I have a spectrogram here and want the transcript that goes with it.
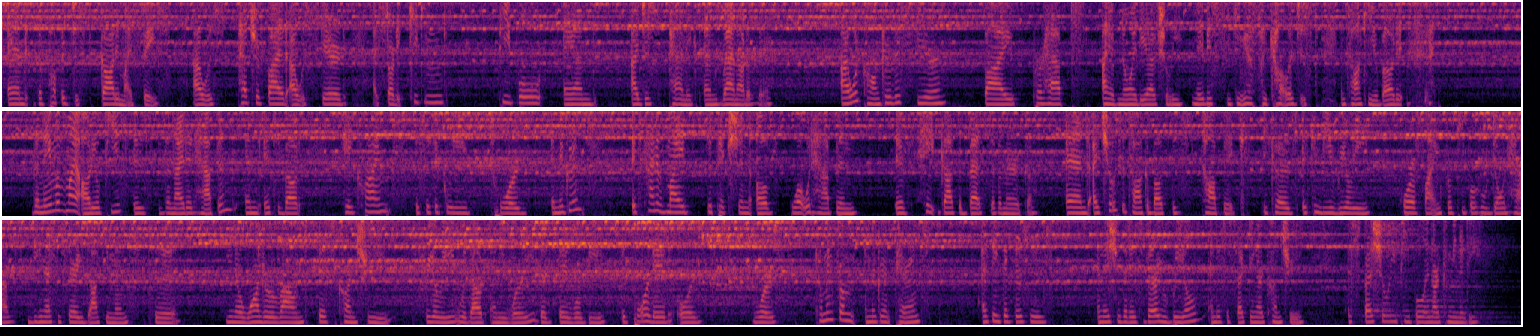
And the puppet just got in my face. I was petrified. I was scared. I started kicking people and I just panicked and ran out of there. I would conquer this fear by perhaps, I have no idea actually, maybe seeking a psychologist and talking about it. the name of my audio piece is The Night It Happened, and it's about hate crimes, specifically toward immigrants. It's kind of my depiction of what would happen if hate got the best of America. And I chose to talk about this topic because it can be really horrifying for people who don't have the necessary documents to, you know, wander around this country freely without any worry that they will be deported or worse. Coming from immigrant parents, I think that this is an issue that is very real and is affecting our country, especially people in our community.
